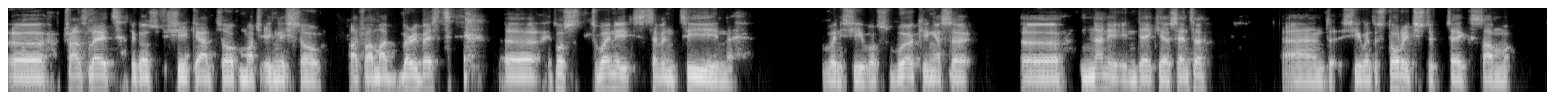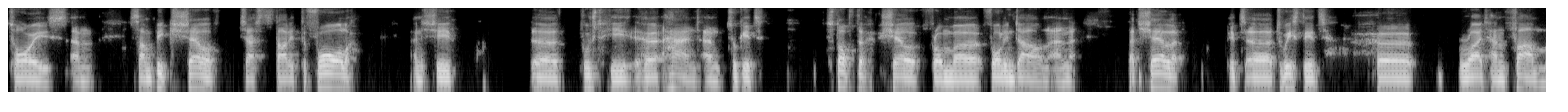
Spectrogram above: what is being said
uh, translate because she can't talk much English, so I try my very best. Uh, it was 2017 when she was working as a uh, nanny in daycare center, and she went to storage to take some toys and some big shelf just started to fall, and she uh, pushed he, her hand and took it, stopped the shell from uh, falling down, and that shell it uh, twisted her right hand thumb,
